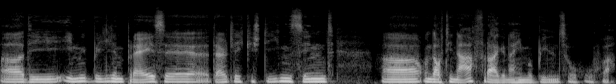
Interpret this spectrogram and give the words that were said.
äh, die Immobilienpreise deutlich gestiegen sind äh, und auch die Nachfrage nach Immobilien so hoch war.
